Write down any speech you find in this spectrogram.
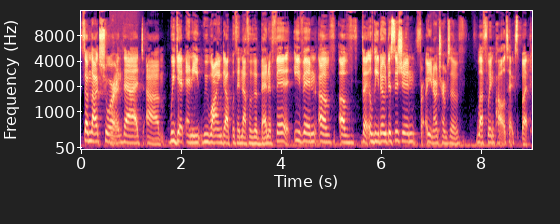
so I'm not sure Right. that um, we get any. We wind up with enough of a benefit, even of of the Alito decision, for, you know, in terms of left wing politics. But,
